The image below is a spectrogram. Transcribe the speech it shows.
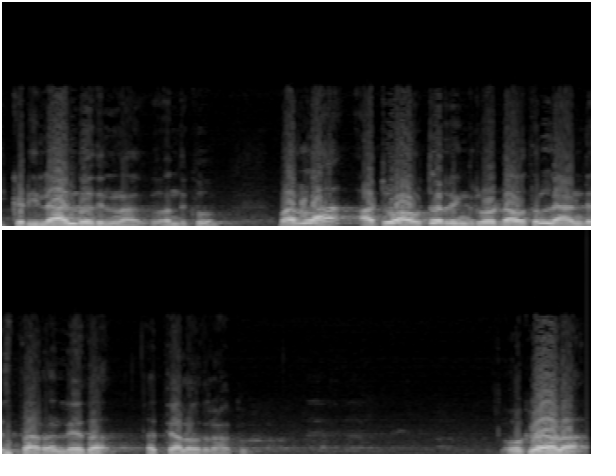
ఇక్కడ ఈ ల్యాండ్ వదిలిన అందుకు మరలా అటు అవుటర్ రింగ్ రోడ్ అవతల ల్యాండ్ ఇస్తారా? లేదా. అది తెలవదు నాకు. ఒకవేళ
